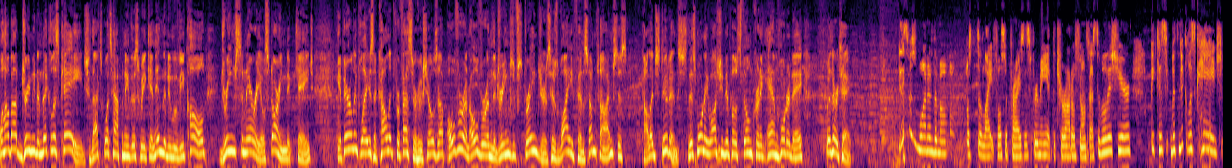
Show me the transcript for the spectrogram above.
Well, how about dreaming of Nicolas Cage? That's what's happening this weekend in the new movie called Dream Scenario, starring Nick Cage. He apparently plays a college professor who shows up over and over in the dreams of strangers, his wife, and sometimes his college students. This morning, Washington Post film critic Ann Hornaday with her take. This was one of the most delightful surprises for me at the Toronto Film Festival this year because with Nicolas Cage,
